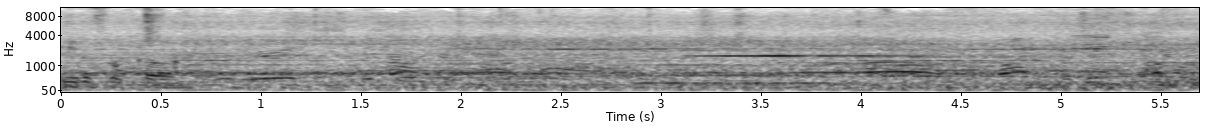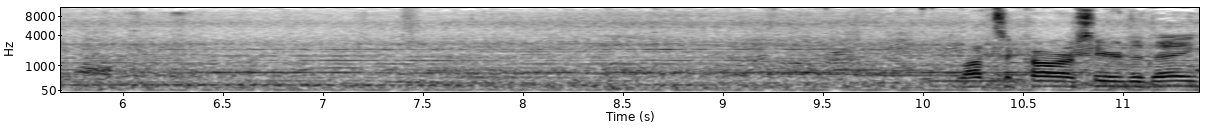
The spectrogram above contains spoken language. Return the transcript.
Beautiful car. Lots of cars here today.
